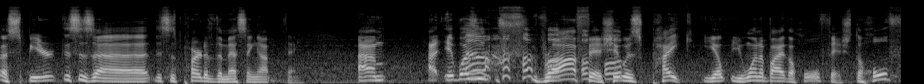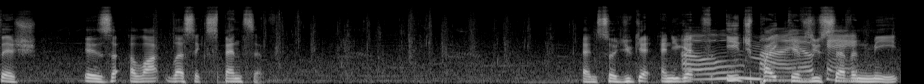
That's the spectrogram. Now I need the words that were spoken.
a spear? This is uh this is part of the messing up thing. Um, it wasn't f- raw fish. It was pike. You you want to buy the whole fish. The whole fish is a lot less expensive. and so you get and you get Oh each pike my, gives you seven meat.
